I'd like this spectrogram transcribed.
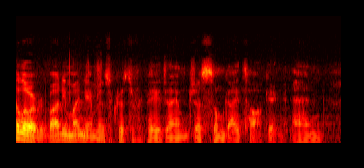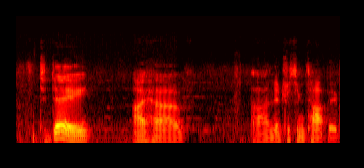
Hello, everybody. My name is Christopher Page. I am just some guy talking. And today I have uh, an interesting topic.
